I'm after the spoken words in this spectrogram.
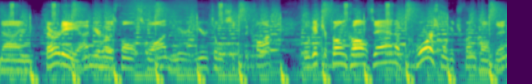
930. I'm your host, Paul Swann. We're here till 6 o'clock. We'll get your phone calls in. Of course, we'll get your phone calls in.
